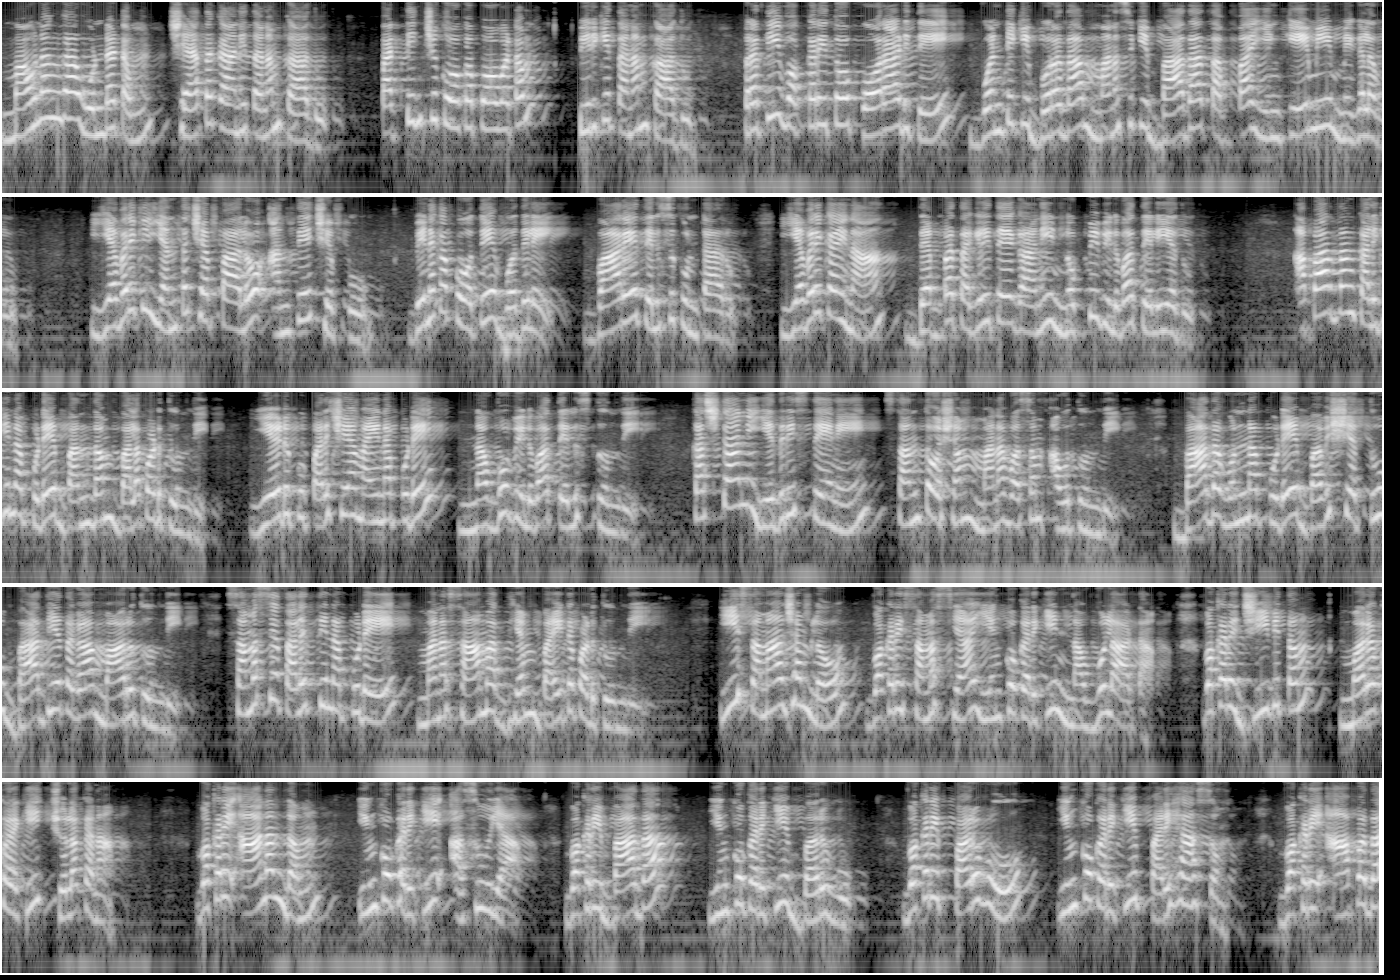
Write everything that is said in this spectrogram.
మౌనంగా ఉండటం చేతకానితనం కాదు. పట్టించుకోకపోవటం పిరికితనం కాదు. ప్రతి ఒక్కరితో పోరాడితే ఒంటికి బురద మనసుకి బాధ తప్ప ఇంకేమీ మిగలవు. ఎవరికి ఎంత చెప్పాలో అంతే చెప్పు. వినకపోతే వదిలే. వారే తెలుసుకుంటారు. ఎవరికైనా దెబ్బ తగిలితే గాని నొప్పి విలువ తెలియదు. అపార్థం కలిగినప్పుడే బంధం బలపడుతుంది. ఏడుపు పరిచయం అయినప్పుడే నవ్వు విలువ తెలుస్తుంది. కష్టాన్ని ఎదిరిస్తేనే సంతోషం మనవసం అవుతుంది. బాధ ఉన్నప్పుడే భవిష్యత్తు బాధ్యతగా మారుతుంది. సమస్య తలెత్తినప్పుడే మన సామర్థ్యం బయటపడుతుంది. ఈ సమాజంలో ఒకరి సమస్య ఇంకొకరికి నవ్వులాట ఒకరి జీవితం మరొకరికి చులకన ఒకరి ఆనందం ఇంకొకరికి అసూయ ఒకరి బాధ ఇంకొకరికి బరువు. ఒకరి పరువు ఇంకొకరికి పరిహాసం. ఒకరి ఆపద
